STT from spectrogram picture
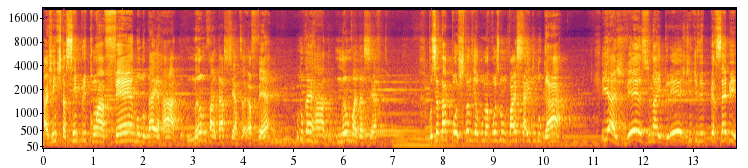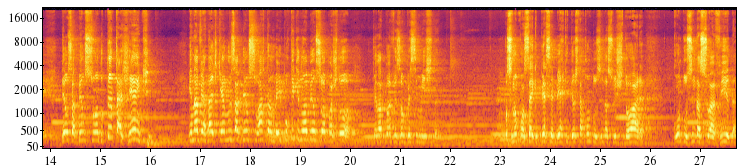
A gente está sempre com a fé no lugar errado. Não vai dar certo. A fé no lugar errado. Não vai dar certo. Você está apostando em alguma coisa, não vai sair do lugar. E às vezes na igreja a gente percebe Deus abençoando tanta gente e na verdade quer nos abençoar também. Por que, que não abençoa, pastor? Pela tua visão pessimista. Você não consegue perceber que Deus está conduzindo a sua história, conduzindo a sua vida.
